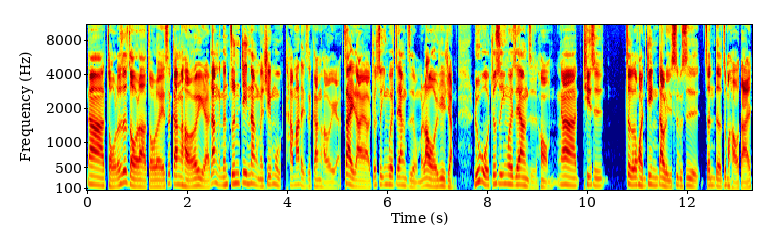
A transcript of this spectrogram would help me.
那走了是走了，走了也是刚好而已啊，让你们尊敬，让你们羡慕，他妈的也是刚好而已啊。再来啊，就是因为这样子，我们绕回去讲，如果就是因为这样子，吼，那其实。”这个环境到底是不是真的这么好待？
